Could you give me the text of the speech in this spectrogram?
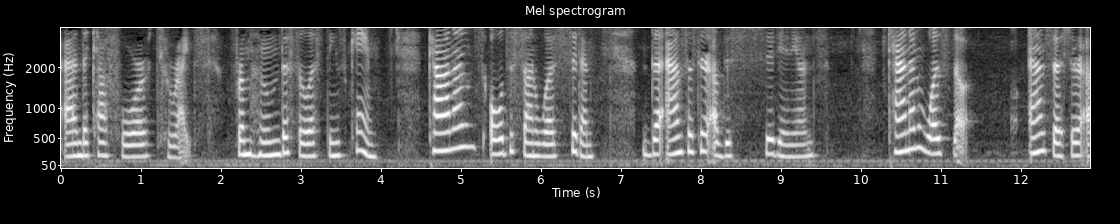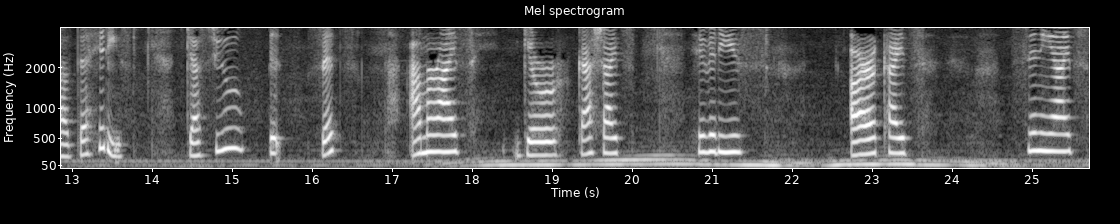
and the Caphtorites, from whom the Philistines came. Canaan's oldest son was Sidon, the ancestor of the Sidonians. Canaan was the ancestor of the Hittites, Jebusites, Amorites, Girgashites, Hivites, Arkites, Sinites,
